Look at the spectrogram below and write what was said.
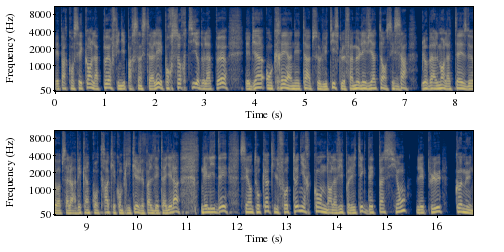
et par conséquent, la peur finit par s'installer. Et pour sortir de la peur, eh bien, on crée un État absolutiste, le fameux Léviathan. C'est mhm. ça, globalement, la thèse de Hobbes. Alors, avec un contrat qui est compliqué, je vais pas le détailler là, mais l'idée, c'est en tout cas qu'il faut tenir compte dans la vie politique des passions les plus communes.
